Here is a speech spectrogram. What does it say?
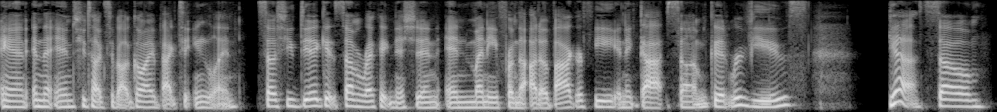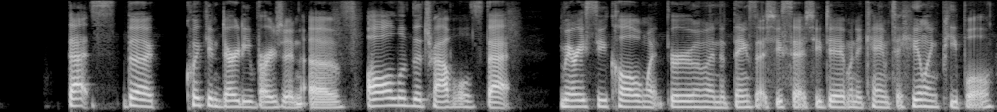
And in the end, she talks about going back to England. So she did get some recognition and money from the autobiography, and it got some good reviews. Yeah, so that's the quick and dirty version of all of the travels that Mary Seacole went through and the things that she said she did when it came to healing people.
